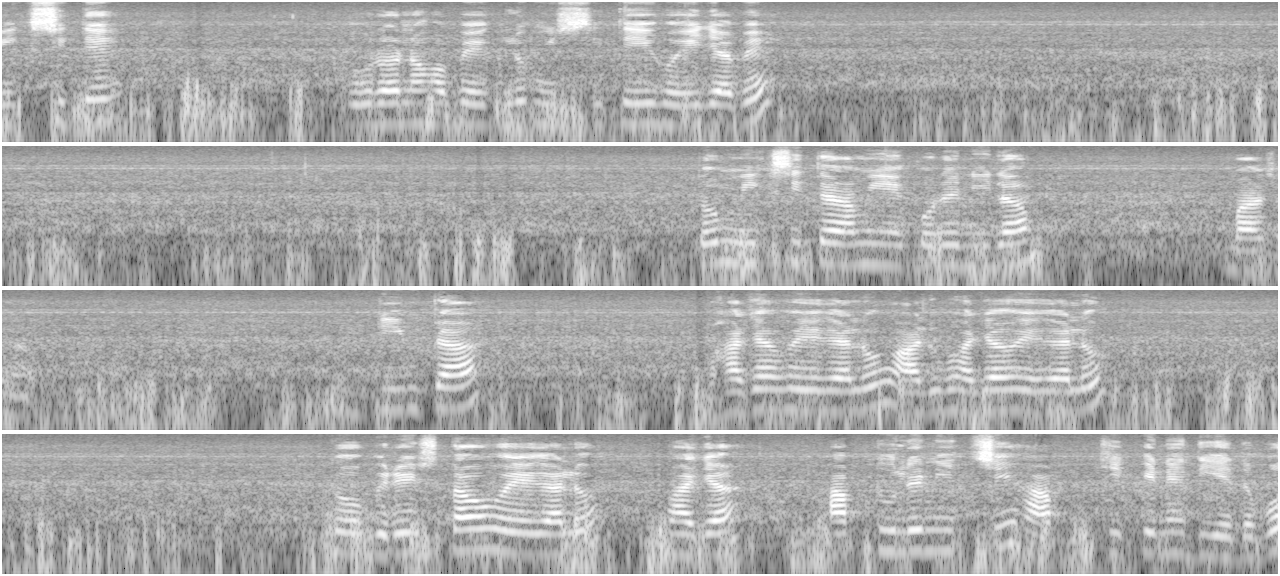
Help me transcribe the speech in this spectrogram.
মিক্সিতে ঘোরানো হবে। এগুলো মিক্সিতেই হয়ে যাবে। তো মিক্সিতে আমি এ করে নিলাম। বাজনা ডিমটা ভাজা হয়ে গেল, আলু ভাজা হয়ে গেল। তো বেরেস্তাও হয়ে গেল ভাজা। হাফ তুলে নিচ্ছি, হাফ চিকেনে দিয়ে দেবো।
